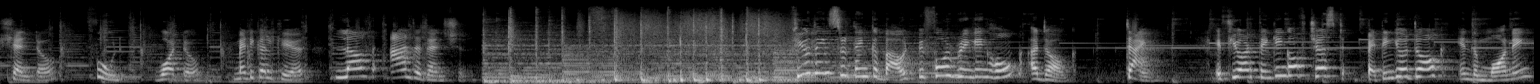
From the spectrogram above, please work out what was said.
shelter, food, water, medical care, love, and attention. Few things to think about before bringing home a dog. Time. If you are thinking of just petting your dog in the morning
